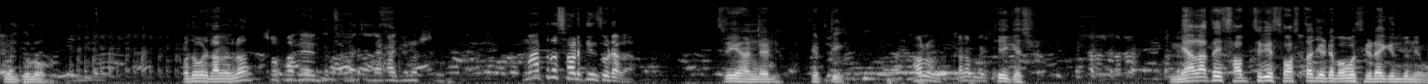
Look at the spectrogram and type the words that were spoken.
তুল তুলো। কত করে দাম এগুলো? সোফাতে দেখার জন্য মাত্র সাড়ে তিনশো টাকা। থ্রি হান্ড্রেড ফিফটি ভালো খারাপ লাগছে। ঠিক আছে। মেলাতে সব থেকে সস্তা যেটা পাবো সেটাই কিন্তু নেব।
